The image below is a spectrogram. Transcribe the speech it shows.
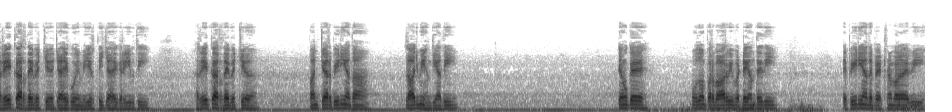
ਹਰੇਕ ਘਰ ਦੇ ਵਿੱਚ, ਚਾਹੇ ਕੋਈ ਅਮੀਰ ਸੀ, ਚਾਹੇ ਗਰੀਬ ਸੀ, ਹਰੇਕ ਘਰ ਦੇ ਵਿੱਚ ਪੰਜ ਚਾਰ ਪੀੜ੍ਹੀਆਂ ਤਾਂ ਲਾਜ਼ਮੀ ਹੁੰਦੀਆਂ ਸੀ। ਕਿਉਂਕਿ ਉਦੋਂ ਪਰਿਵਾਰ ਵੀ ਵੱਡੇ ਹੁੰਦੇ ਸੀ ਤੇ ਪੀੜ੍ਹੀਆਂ ਤੇ ਬੈਠਣ ਵਾਲੇ ਵੀ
